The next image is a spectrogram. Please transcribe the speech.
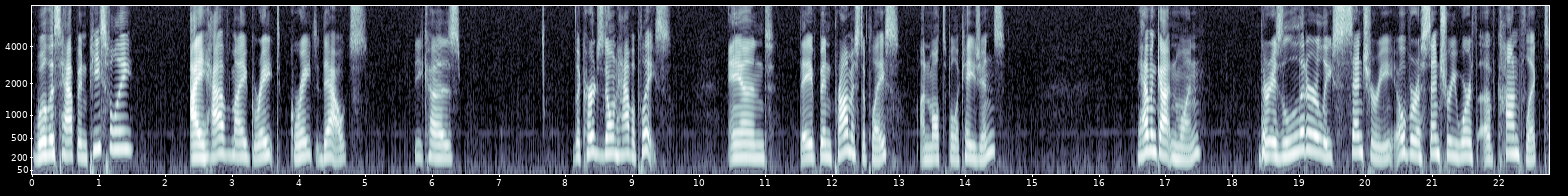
will this happen peacefully? I have my great, great doubts because the Kurds don't have a place. And they've been promised a place on multiple occasions. They haven't gotten one. There is literally century, over a century worth of conflict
